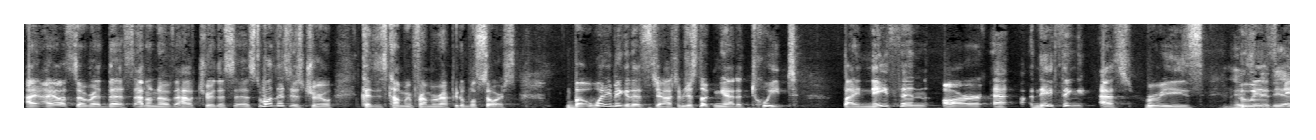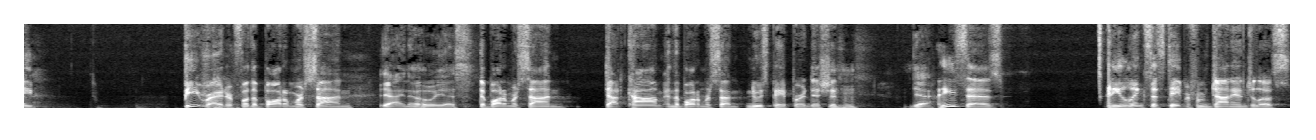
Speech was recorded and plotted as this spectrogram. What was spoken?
I, I also read this. I don't know if, how true this is. Well, this is true because it's coming from a reputable source. But what do you make of this, Josh? I'm just looking at a tweet by Nathan R. Nathan S. Ruiz, who He's an is idiot. a beat writer for the Baltimore Sun, Yeah, I know who he is. the Baltimore Sun.com, and the Baltimore Sun newspaper edition. Yeah. And he says, and he links a statement from John Angelos.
